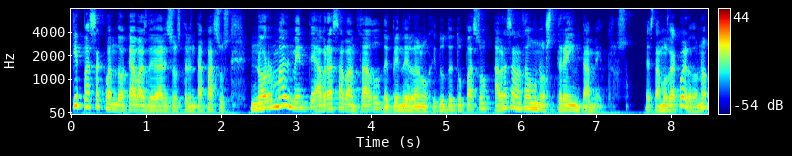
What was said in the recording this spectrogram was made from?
¿Qué pasa cuando acabas de dar esos 30 pasos? Normalmente habrás avanzado, depende de la longitud de tu paso, habrás avanzado unos 30 metros. Estamos de acuerdo, ¿no?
